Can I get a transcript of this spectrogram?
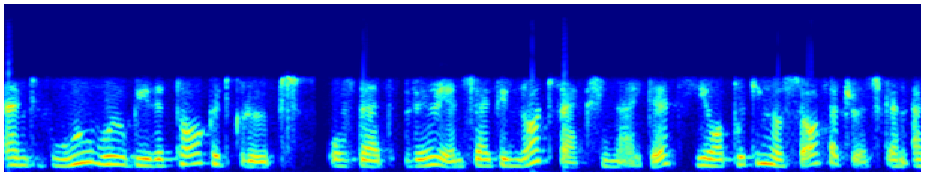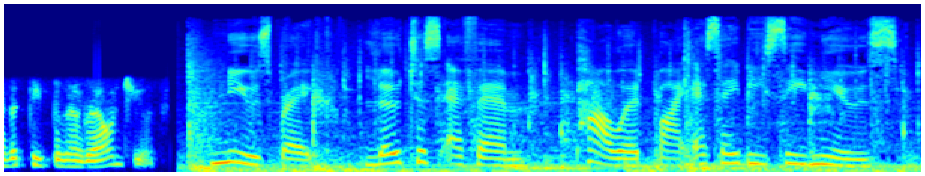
and who will be the target groups of that variant. So if you're not vaccinated, you are putting yourself at risk and other people around you. Newsbreak, Lotus FM, powered by SABC News.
